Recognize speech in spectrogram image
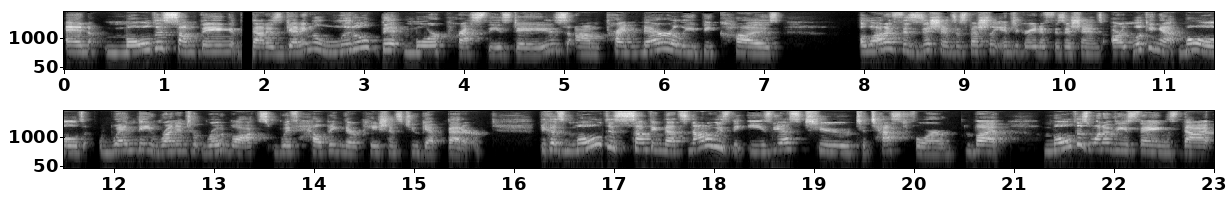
And mold is something that is getting a little bit more press these days, um, primarily because a lot of physicians, especially integrative physicians, are looking at mold when they run into roadblocks with helping their patients to get better. Because mold is something that's not always the easiest to, to test for, but mold is one of these things that,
